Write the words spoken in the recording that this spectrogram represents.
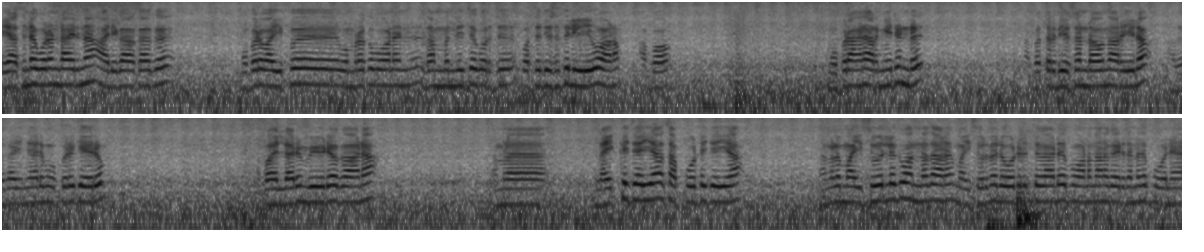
റിയാസിന്റെ കൂടെ ഉണ്ടായിരുന്ന അലികാക്കാക്ക് മൂപ്പര വൈഫ് ഉമ്രക്ക് പോകണതിനെ സംബന്ധിച്ച് കുറച്ച് കുറച്ച് ദിവസത്തെ ലീവ് വേണം. അപ്പോൾ മൂപ്പർ അങ്ങനെ ഇറങ്ങിയിട്ടുണ്ട്. അപ്പോൾ എത്ര ദിവസം ഉണ്ടാവും അറിയില്ല അത് കഴിഞ്ഞാൽ മൂപ്പര് കയറും അപ്പോൾ എല്ലാവരും വീഡിയോ കാണുക. നമ്മൾ ലൈക്ക് ചെയ്യുക സപ്പോർട്ട് ചെയ്യുക. ഞങ്ങൾ മൈസൂരിലേക്ക് വന്നതാണ്. മൈസൂരിൽ നിന്ന് ലോഡ് എടുത്തുകാണ്ട് പോകണമെന്നാണ് കരുതുന്നത് പൂനെ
